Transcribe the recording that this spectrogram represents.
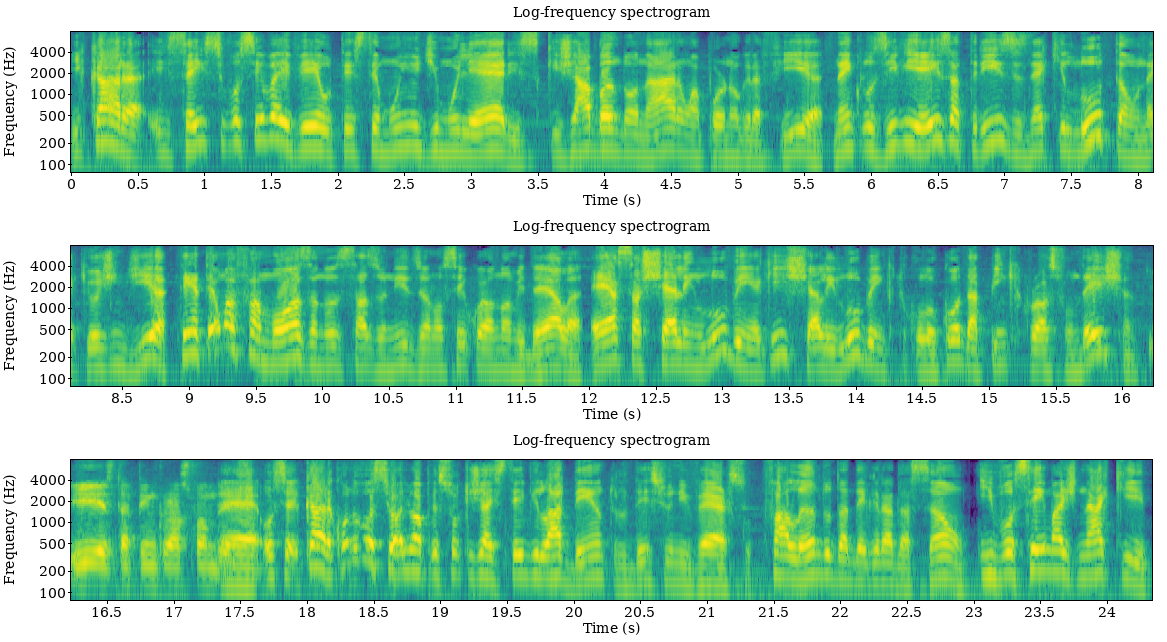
E cara, isso aí se você vai ver o testemunho de mulheres que já abandonaram a pornografia, né? Inclusive ex-atrizes, né? Que lutam, né? Que hoje em dia tem até uma famosa nos Estados Unidos, eu não sei qual é o nome dela, é essa Shelley Lubin aqui, Shelley Lubin que tu colocou da Pink Cross Foundation. Isso, da Pink Cross Foundation. É, ou seja, cara, quando você olha uma pessoa que já esteve lá dentro dentro desse universo falando da degradação e você imaginar que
